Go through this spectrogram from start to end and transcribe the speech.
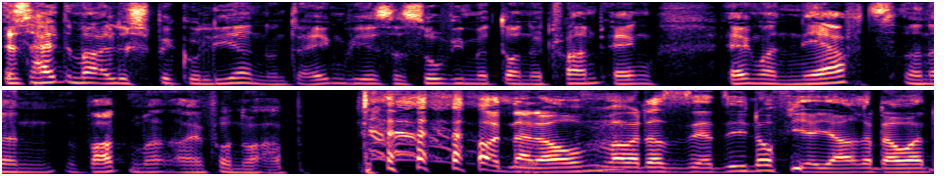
Ist halt immer alles spekulieren und irgendwie ist es so wie mit Donald Trump. Irgend, irgendwann nervt's und dann warten wir einfach nur ab. und dann hoffen wir aber, dass es jetzt nicht noch vier Jahre dauert,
